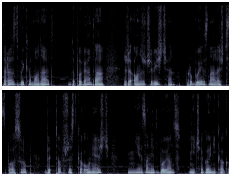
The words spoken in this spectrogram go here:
Teraz dwójka monet dopowiada, że on rzeczywiście próbuje znaleźć sposób, by to wszystko unieść, nie zaniedbując niczego i nikogo.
